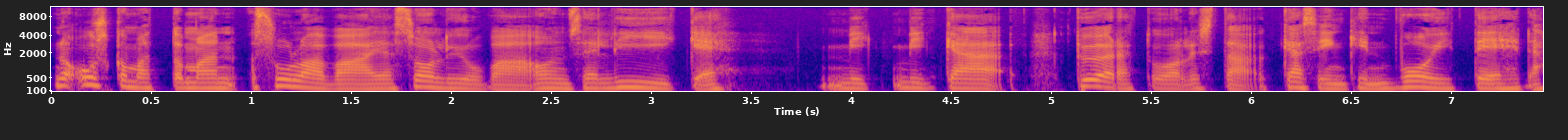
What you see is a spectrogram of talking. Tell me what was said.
No uskomattoman sulavaa ja soljuvaa on se liike, mikä pyörätuolista käsinkin voi tehdä.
